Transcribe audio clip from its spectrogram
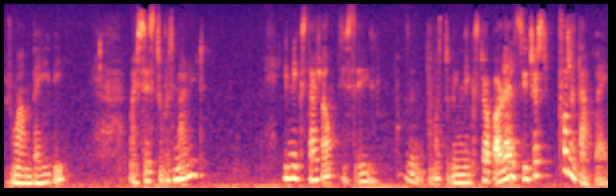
With one baby. My sister was married. He mixed that up, you see. It must have been mixed up, or else he just put it that way.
